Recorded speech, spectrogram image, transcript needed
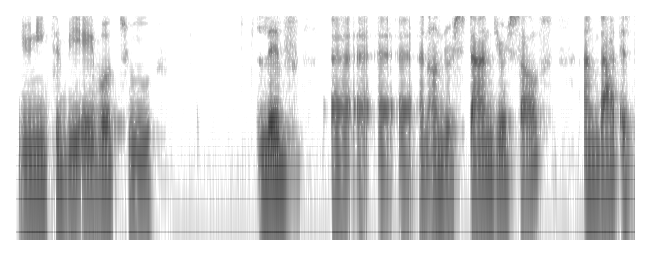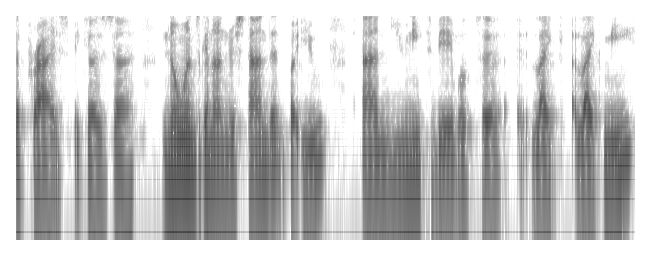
you need to be able to live uh, uh, uh, uh and understand yourself and that is the prize because uh, no one's going to understand it but you and you need to be able to like like me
